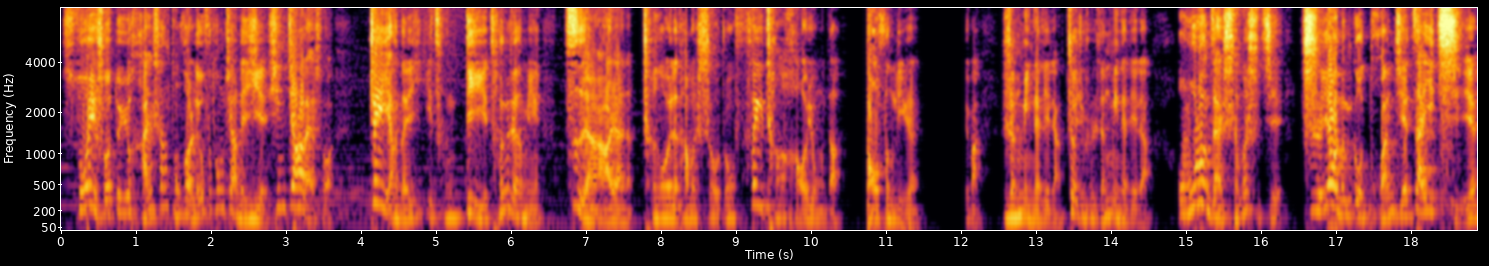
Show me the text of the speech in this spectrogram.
所以说对于韩山童和刘福通这样的野心家来说，这样的一层底层人民，自然而然的成为了他们手中非常好用的刀锋利刃，对吧？人民的力量，这就是人民的力量。无论在什么时期，只要能够团结在一起，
